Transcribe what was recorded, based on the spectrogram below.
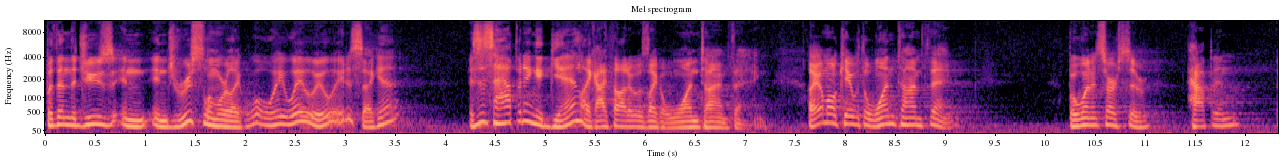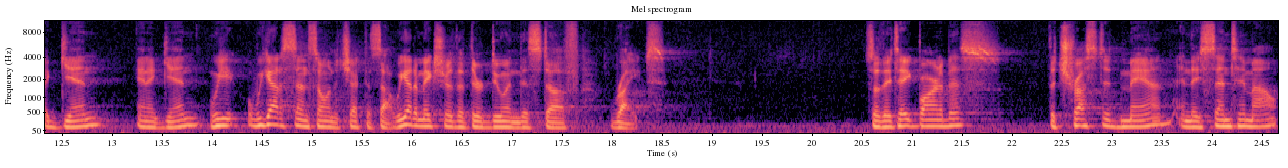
But then the Jews in, in Jerusalem were like, whoa, wait, wait, wait, wait a second. Is this happening again? Like I thought it was like a one time thing. Like, I'm okay with a one time thing. But when it starts to happen again and again, we, we got to send someone to check this out. We got to make sure that they're doing this stuff right. So they take Barnabas, the trusted man, and they send him out.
